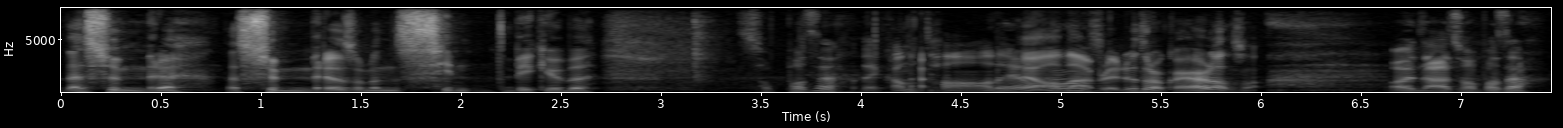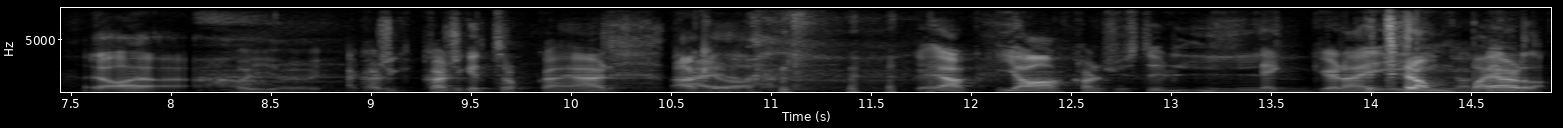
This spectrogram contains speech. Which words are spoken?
Det er sumre. Det er sumre som en sint bikube. Såpass, ja. Det kan ta av det. Ja, altså. der blir du tråkka i hjel, altså. Oi, det er såpass, ja. Ja, ja, ja. Oi, oi, oi. Kanskje, kanskje ikke tråkka i hjel. Ja, ja, kanskje hvis du legger deg Vi trampa i hjel, da.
